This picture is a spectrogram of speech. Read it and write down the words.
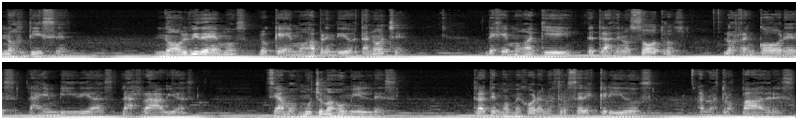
Nos dice, no olvidemos lo que hemos aprendido esta noche. Dejemos aquí, detrás de nosotros, los rencores, las envidias, las rabias. Seamos mucho más humildes Tratemos mejor a nuestros seres queridos, a nuestros padres.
